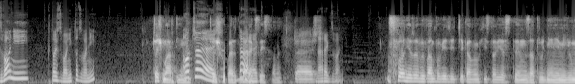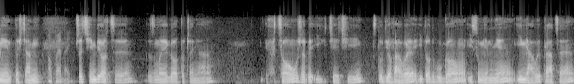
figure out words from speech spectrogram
Dzwoni. Ktoś dzwoni. Kto dzwoni? Cześć Martin. O, cześć! Cześć Hubert, Darek. Darek. z tej strony. Cześć. Darek dzwoni. Dzwonię, żeby wam powiedzieć ciekawą historię z tym zatrudnieniem i umiejętnościami. Opowiadaj. Przedsiębiorcy z mojego otoczenia chcą, żeby ich dzieci studiowały i to długo i sumiennie i miały pracę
